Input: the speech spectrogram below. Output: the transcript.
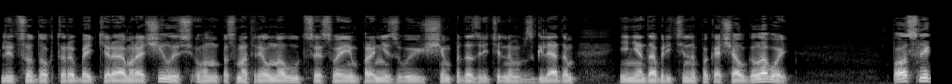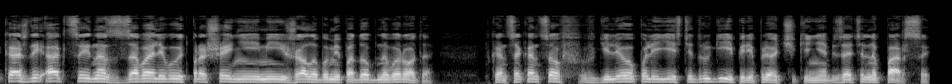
Лицо доктора Беккера омрачилось, он посмотрел на Луция своим пронизывающим подозрительным взглядом и неодобрительно покачал головой. «После каждой акции нас заваливают прошениями и жалобами подобного рода. В конце концов, в Гелиополе есть и другие переплетчики, не обязательно парсы,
